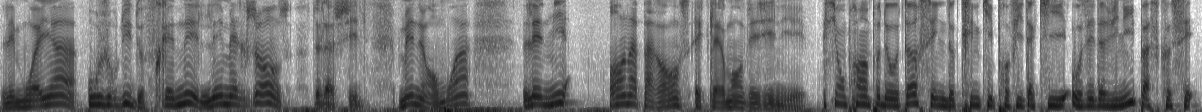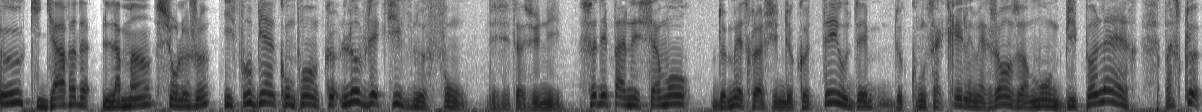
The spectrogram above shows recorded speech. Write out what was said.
les moyens aujourd'hui de freiner l'émergence de la Chine. Mais néanmoins, l'ennemi en apparence est clairement désigné. Si on prend un peu de hauteur, c'est une doctrine qui profite à qui? Aux États-Unis parce que c'est eux qui gardent la main sur le jeu? Il faut bien comprendre que l'objectif de fond des États-Unis, ce n'est pas nécessairement de mettre la Chine de côté ou de, consacrer l'émergence d'un monde bipolaire. Parce que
